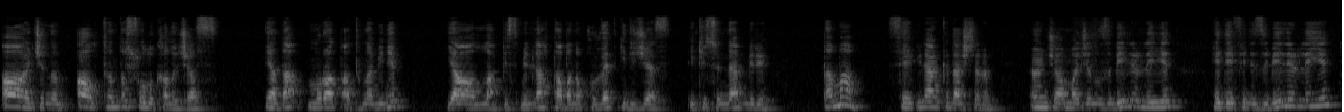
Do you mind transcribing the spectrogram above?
ağacının altında soluk alacağız. Ya da Murat atına binip ya Allah bismillah tabana kuvvet gideceğiz. İkisinden biri. Tamam sevgili arkadaşlarım. Önce amacınızı belirleyin. Hedefinizi belirleyin.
